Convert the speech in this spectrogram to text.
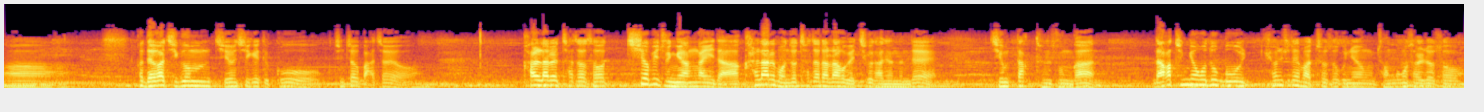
아, 그러니까 내가 지금 지현 씨 얘기 듣고 진짜 맞아요. 칼라를 찾아서 취업이 중요한 게 아니다. 칼라를 먼저 찾아라라고 외치고 다녔는데 지금 딱 든 순간 나 같은 경우도 뭐 현실에 맞춰서 그냥 전공 살려서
